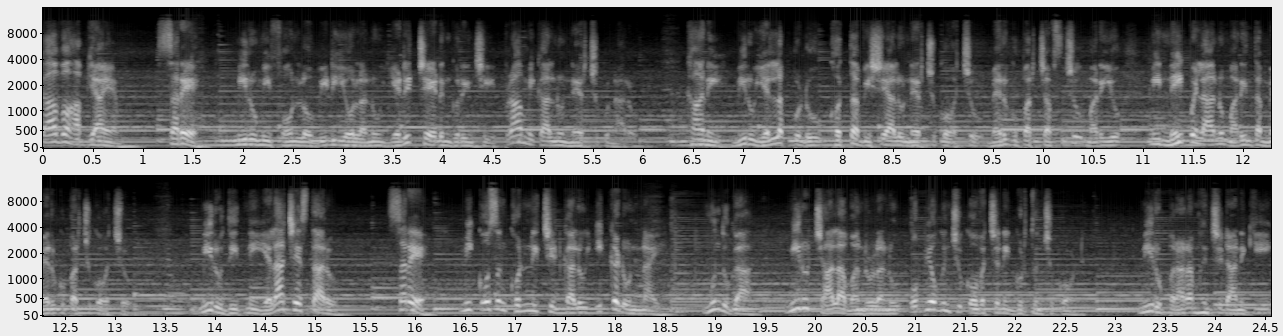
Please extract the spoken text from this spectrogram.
కావ అభ్యాయం సరే మీరు మీ ఫోన్లో వీడియోలను ఎడిట్ చేయడం గురించి ప్రామికాలను నేర్చుకున్నారు. కానీ మీరు ఎల్లప్పుడూ కొత్త విషయాలు నేర్చుకోవచ్చు మెరుగుపరచవచ్చు మరియు మీ నైపుణ్యాలను మరింత మెరుగుపరచుకోవచ్చు. మీరు దీన్ని ఎలా చేస్తారు? సరే మీకోసం కొన్ని చిట్కాలు ఇక్కడ ఉన్నాయి ముందుగా మీరు చాలా వనరులను ఉపయోగించుకోవచ్చని గుర్తుంచుకోండి. మీరు ప్రారంభించడానికి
